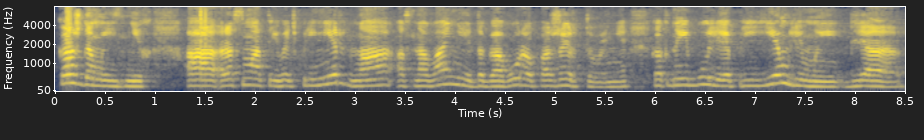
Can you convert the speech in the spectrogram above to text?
каждом из них, а рассматривать пример на основании договора пожертвования, как наиболее приемлемый для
